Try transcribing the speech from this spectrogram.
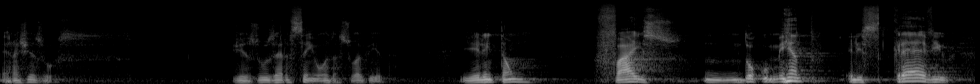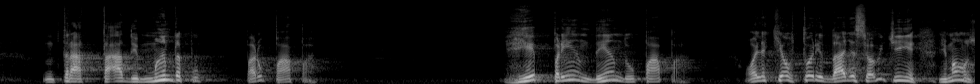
era Jesus. Jesus era Senhor da sua vida. E ele então faz um documento, ele escreve um tratado e manda para o Papa, repreendendo o Papa. Olha que autoridade esse homem tinha. Irmãos,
